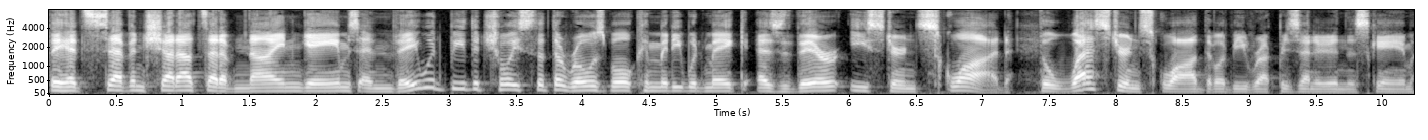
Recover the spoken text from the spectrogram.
They had 7 shutouts out of 9 games and they would be the choice that the Rose Bowl committee would make as their eastern squad. The western squad that would be represented in this game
